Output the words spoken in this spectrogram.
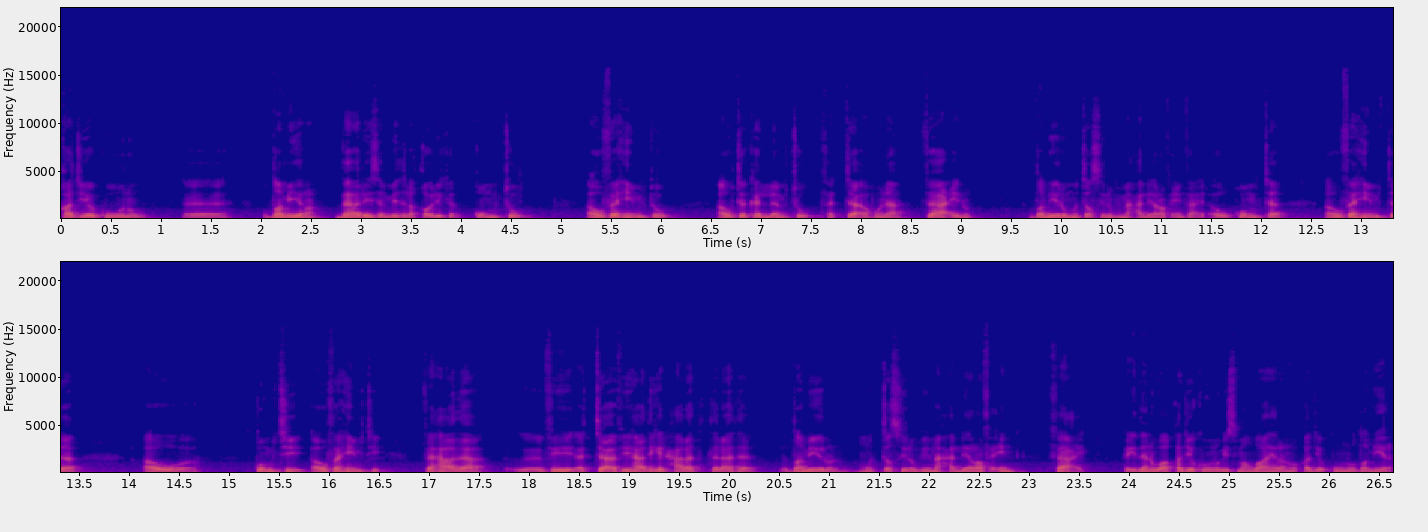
قد يكون آه، ضميرا بارزا مثل قولك قمت أو فهمت أو تكلمت فالتاء هنا فاعل. ضمير متصل في محل رفع فاعل. أو قمت أو فهمت أو قمت أو فهمت. فهذا في التاء في هذه الحالات الثلاثة ضمير متصل في محل رفع فاعل. فإذا هو قد يكون اسما ظاهرا وقد يكون ضميرا.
